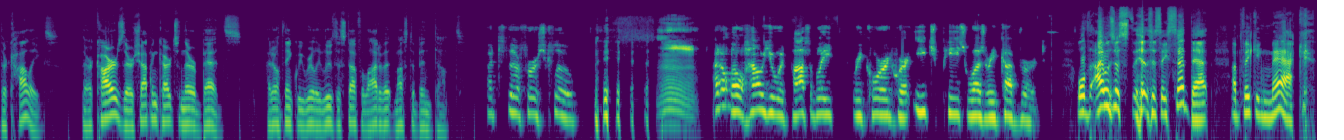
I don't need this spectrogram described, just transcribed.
their colleagues. There are cars, there are shopping carts, and there are beds. I don't think we really lose the stuff. A lot of it must have been dumped. That's their first clue? Mm. I don't know how you would possibly record where each piece was recovered. Well, I was just as they said that, I'm thinking Mac.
